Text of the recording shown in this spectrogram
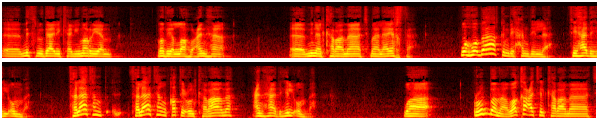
آه، مثل ذلك لمريم رضي الله عنها آه، من الكرامات ما لا يخفى. وهو باق بحمد الله في هذه الأمة. فلا فلا تنقطع الكرامة عن هذه الأمة. وربما وقعت الكرامات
